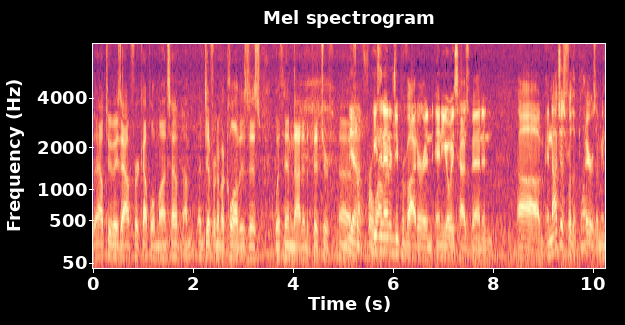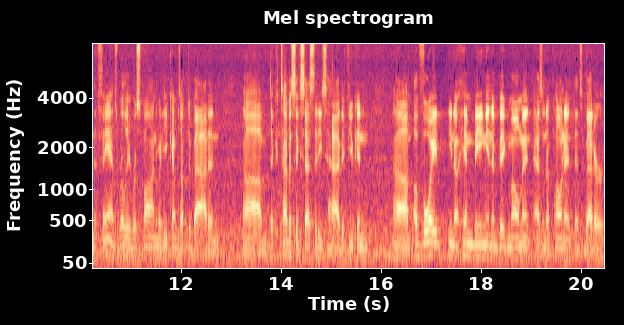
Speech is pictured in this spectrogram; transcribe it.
Altuve's out for a couple of months. How um, different of a club is this with him not in the picture? Uh, yeah, for, for he's an energy provider, and, and he always has been, and um, and not just for the players. I mean, the fans really respond when he comes up to bat, and um, the type of success that he's had. If you can um, avoid, you know, him being in a big moment as an opponent, that's better.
